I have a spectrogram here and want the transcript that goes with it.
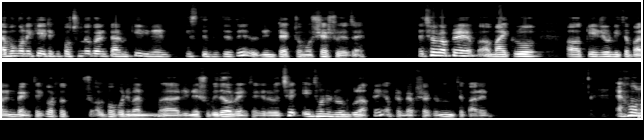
এবং অনেকে এটাকে পছন্দ করেন কারণ কি ঋণের কিস্তি দিতে, দিতে ঋণটা একসময় শেষ হয়ে যায়। এছাড়াও আপনি মাইক্রো ক্রেডিটও নিতে পারেন ব্যাংক থেকে অর্থাৎ অল্প পরিমাণ ঋণের সুবিধাও ব্যাংক থেকে রয়েছে। এই ধরনের লোনগুলো আপনি আপনার ব্যবসার জন্য নিতে পারেন। এখন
